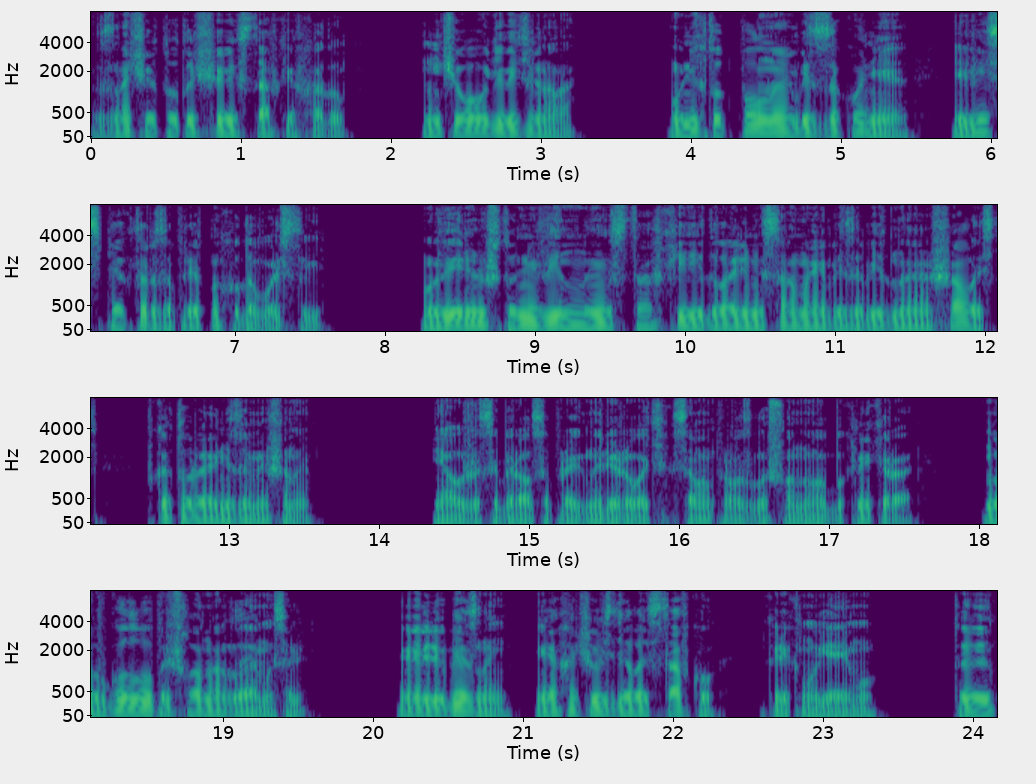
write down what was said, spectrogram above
значит, тут еще и ставки в ходу. Ничего удивительного. У них тут полное беззаконие и весь спектр запретных удовольствий. Уверен, что невинные ставки едва ли не самая безобидная шалость, в которой они замешаны. Я уже собирался проигнорировать самопровозглашенного букмекера, но в голову пришла наглая мысль. «Эй, любезный, я хочу сделать ставку!» — крикнул я ему. «Ты?»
